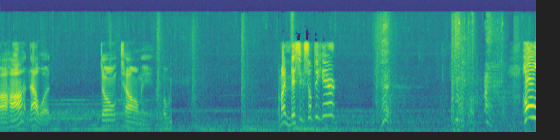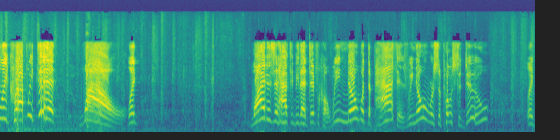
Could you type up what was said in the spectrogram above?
Uh huh. Now what? Don't tell me. But we... Am I missing something here? Holy crap, we did it! Wow! Like, why does it have to be that difficult? We know what the path is. We know what we're supposed to do. Like,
